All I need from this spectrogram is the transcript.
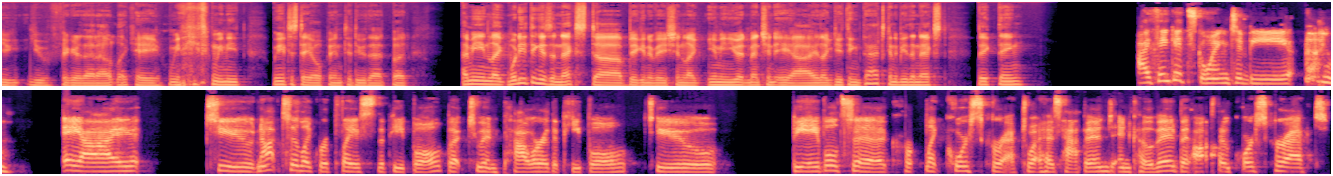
you you figure that out. Like, hey, we need we need we need to stay open to do that. But I mean, like, what do you think is the next uh, big innovation? Like, I mean, you had mentioned AI. Like, do you think that's going to be the next big thing? I think it's going to be AI to not to like replace the people, but to empower the people to be able to like course correct what has happened in COVID, but also course correct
